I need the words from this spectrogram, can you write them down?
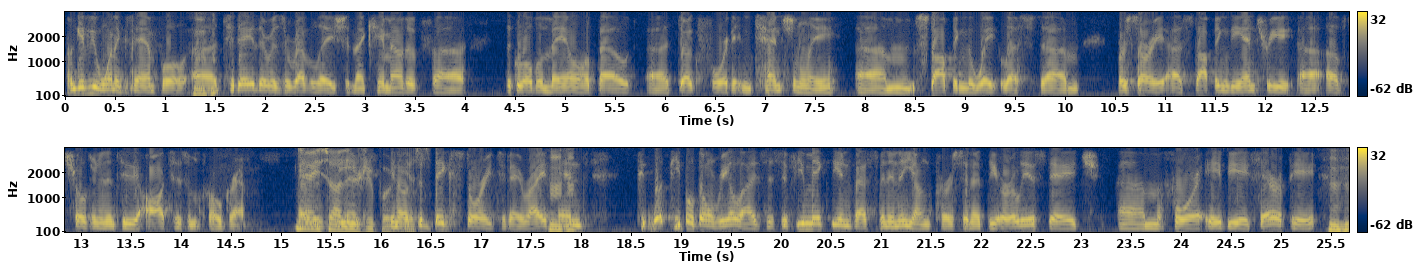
I'll give you one example. Uh, mm-hmm. today, there was a revelation that came out of uh, the Globe and Mail about uh, Doug Ford intentionally um, stopping the wait list, um, or sorry, uh, stopping the entry uh, of children into the autism program. Yeah, I saw that report. You know, yes. it's a big story today, right? Mm-hmm. And what people don't realize is if you make the investment in a young person at the earliest age um, for ABA therapy, mm-hmm.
